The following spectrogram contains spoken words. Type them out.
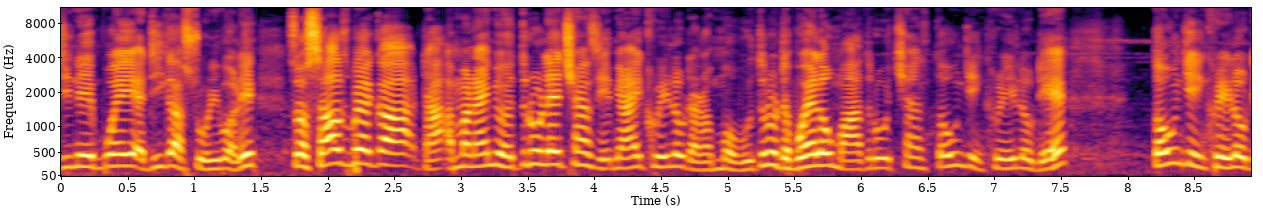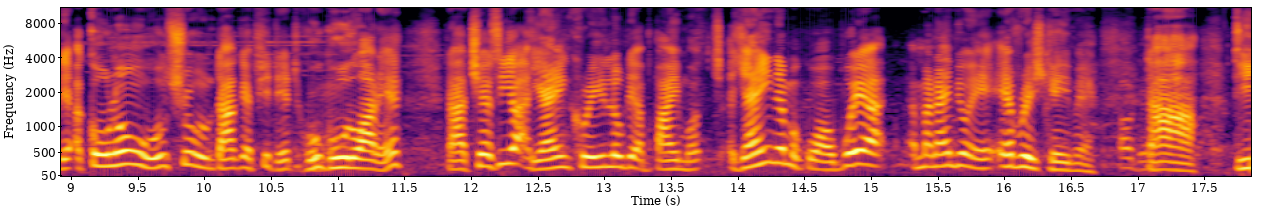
ဒီနေ့ပွဲရဲ့အဓိက story ပေါ့လေဆိုတော့ Salzburg ကဒါအမှန်တိုင်းပြောရင်သူတို့လည်း chance တွေအများကြီး create လုပ်တာတော့မဟုတ်ဘူးသူတို့တပွဲလုံးမှာသူတို့ chance 3ချိန် create လုပ်တယ် 3 3ချိန် create လုပ်တယ်အကုန်လုံးကို shoot target ဖြစ်တယ်တကူဂိုးသွားတယ်ဒါ Chelsea ကအရင် create လုပ်တဲ့အပိုင်းပေါ့အရင်နဲ့မကွာဘူးပွဲကအမှန်တိုင်းပြောရင် average game ပဲဒါဒီ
